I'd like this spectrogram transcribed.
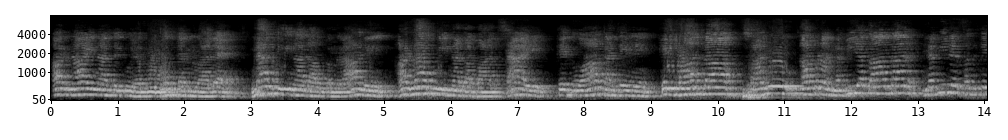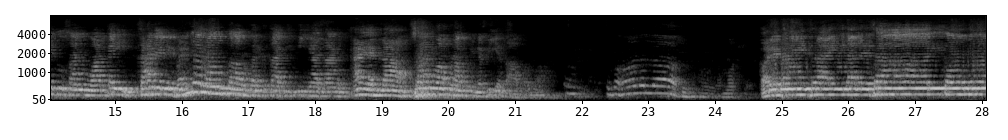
اور نہ ہی نہ تے کوئی حکومت کرنے والا ہے۔ نہ کوئی نہ دا حکمران ہے اور نہ کوئی نہ دا بادشاہ ہے۔ کہ دعا کرتے ہیں کہ یا اللہ سانو اپنا نبی عطا کر نبی دے صدقے تو سانو واقعی سارے نے بڑیاں رحمتاں اور برکتاں کیتیاں سن۔ اے اللہ سانو اپنا کوئی نبی عطا فرما۔ سبحان اللہ۔ ارے بنی اسرائیل علیہ ساری قوم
